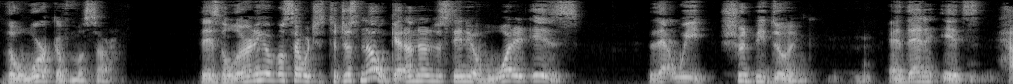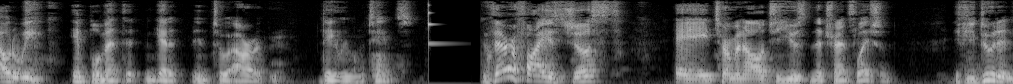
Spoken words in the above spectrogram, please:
the work of Musar. There's the learning of Musar, which is to just know, get an understanding of what it is that we should be doing. And then it's how do we implement it and get it into our daily routines. Verify is just a terminology used in the translation. If you do it in,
